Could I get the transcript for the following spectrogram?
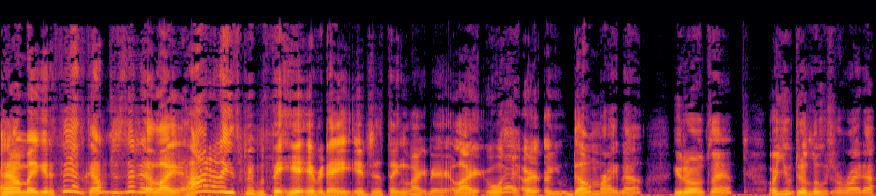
And I'm making it sense. I'm just sitting there like, how do these people sit here every day and just think like that? Like, what? Are, are you dumb right now? You know what I'm saying? Are you delusional right now?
